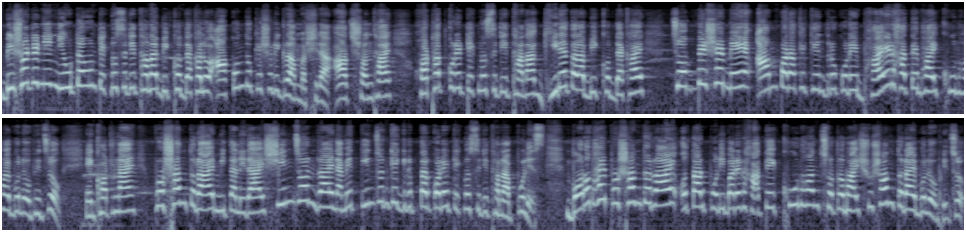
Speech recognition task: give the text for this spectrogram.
বিষয়টি নিয়ে নিউটাউন টেকনোসিটি থানায় বিক্ষোভ দেখাল আকন্দ কেশরী গ্রামবাসীরা। আজ সন্ধ্যায় হঠাৎ করে টেকনোসিটি থানা ঘিরে তারা বিক্ষোভ দেখায়। চব্বিশে মে আমপাড়াকে কেন্দ্র করে ভাইয়ের হাতে ভাই খুন হয় বলে অভিযোগ। এ ঘটনায় প্রশান্ত রায়, মিতালি রায়, সিনজন রায় নামে তিনজনকে গ্রেপ্তার করে টেকনোসিটি থানা পুলিশ। বড় ভাই প্রশান্ত রায় ও তার পরিবারের হাতে খুন হন ছোট ভাই সুশান্ত রায় বলে অভিযোগ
